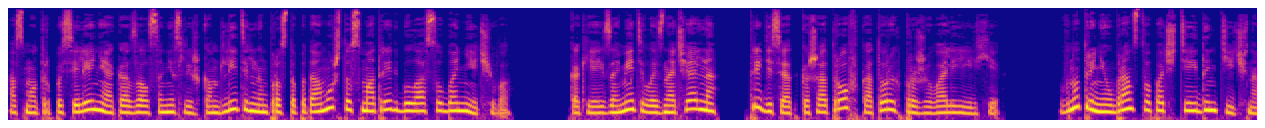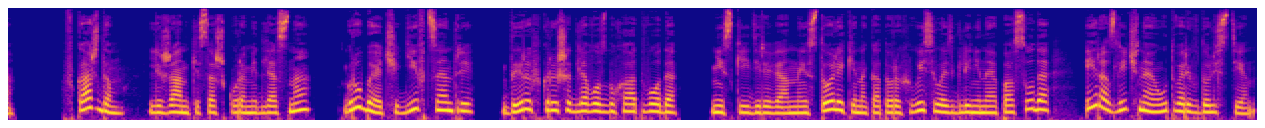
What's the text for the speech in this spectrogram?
Осмотр поселения оказался не слишком длительным просто потому, что смотреть было особо нечего. Как я и заметила изначально, три десятка шатров, в которых проживали ильхи. Внутреннее убранство почти идентично. В каждом — лежанки со шкурами для сна, грубые очаги в центре, дыры в крыше для воздухоотвода, низкие деревянные столики, на которых высилась глиняная посуда и различная утварь вдоль стен.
